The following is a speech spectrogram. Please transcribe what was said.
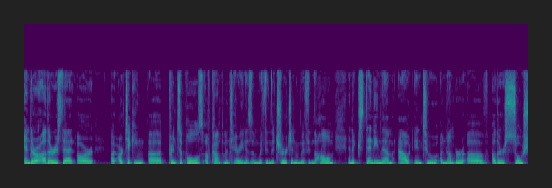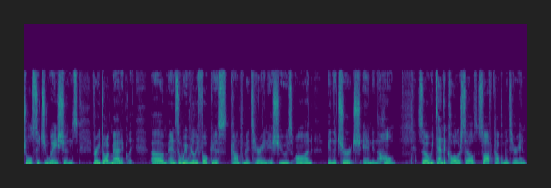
and there are others that are are taking uh, principles of complementarianism within the church and within the home and extending them out into a number of other social situations very dogmatically. Um, and so we really focus complementarian issues on in the church and in the home. So we tend to call ourselves soft complementarian.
